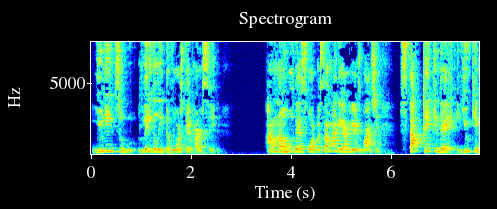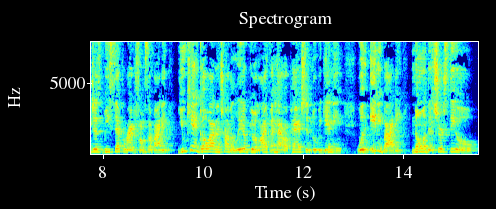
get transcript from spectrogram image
You need to legally divorce that person. I don't know who that's for, but somebody out here is watching. Stop thinking that you can just be separated from somebody. You can't go out and try to live your life and have a passion, new beginning with anybody, knowing that you're still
